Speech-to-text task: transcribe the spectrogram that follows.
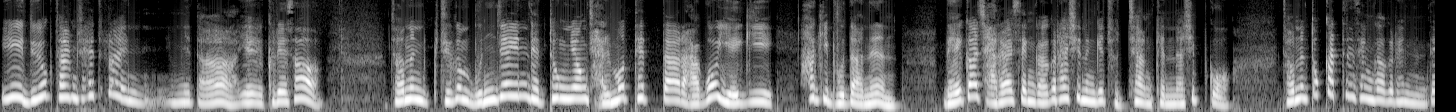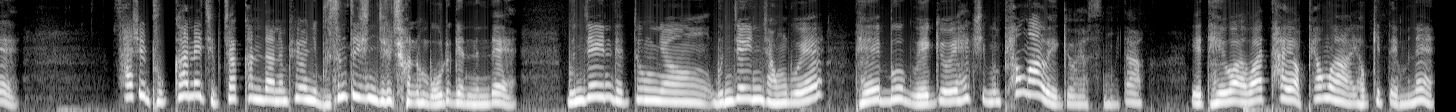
이 뉴욕타임즈 헤드라인입니다. 예, 그래서 저는 지금 문재인 대통령 잘못했다라고 얘기하기보다는 내가 잘할 생각을 하시는 게 좋지 않겠나 싶고 저는 똑같은 생각을 했는데 사실 북한에 집착한다는 표현이 무슨 뜻인지 저는 모르겠는데 문재인 대통령, 문재인 정부의 대북 외교의 핵심은 평화 외교였습니다. 예, 대화와 타협, 평화였기 때문에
